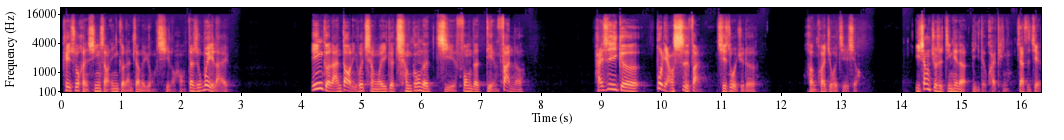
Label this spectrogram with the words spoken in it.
可以说很欣赏英格兰这样的勇气了哈。但是未来英格兰到底会成为一个成功的解封的典范呢，还是一个不良示范？其实我觉得很快就会揭晓。以上就是今天的立德快评，下次见。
